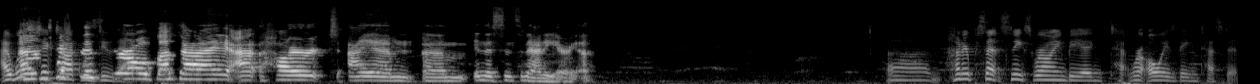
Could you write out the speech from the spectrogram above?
I wish Um, TikTok would Texas do that. girl, Buckeye at heart. I am um, in the Cincinnati area. Um, 100% sneaks rowing being te- we're always being tested.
